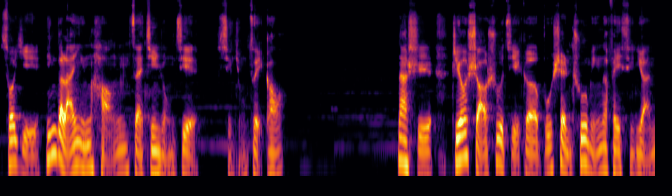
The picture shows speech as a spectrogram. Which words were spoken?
所以英格兰银行在金融界信用最高。那时，只有少数几个不甚出名的飞行员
